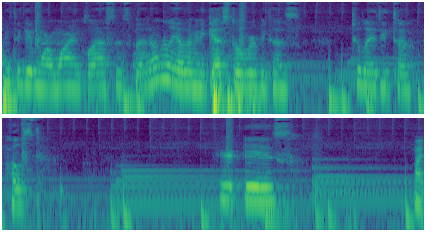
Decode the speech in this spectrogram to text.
need to get more wine glasses, but I don't really have that many guests over because I'm too lazy to host. Here is my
